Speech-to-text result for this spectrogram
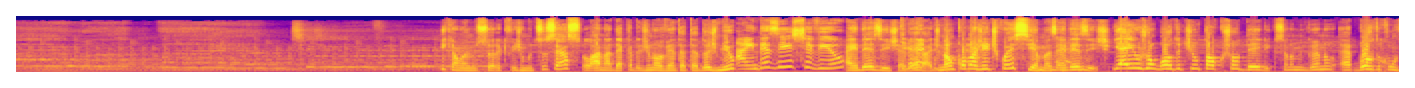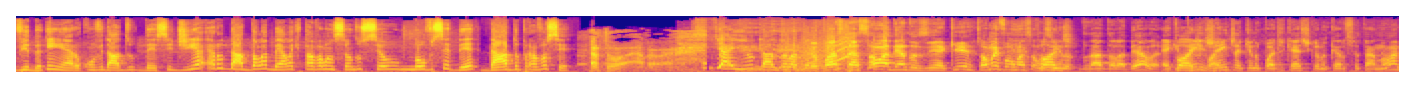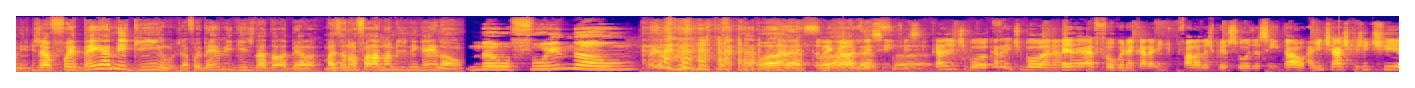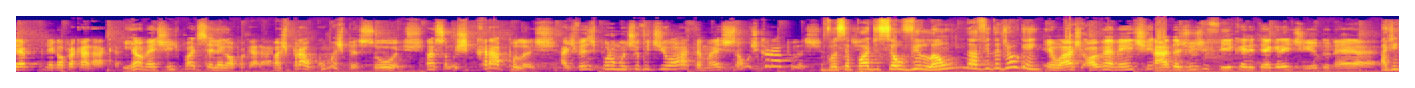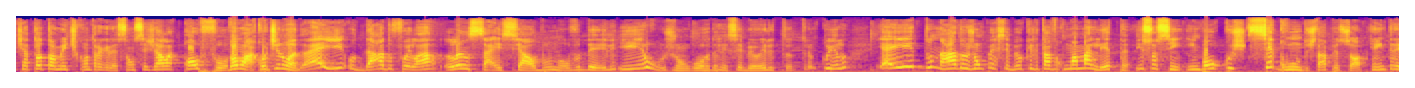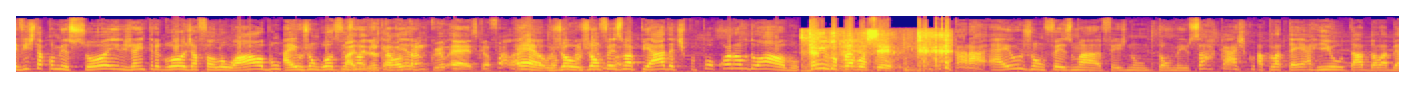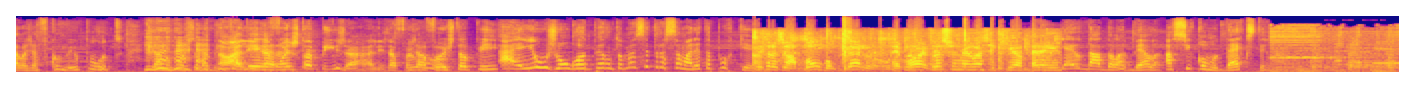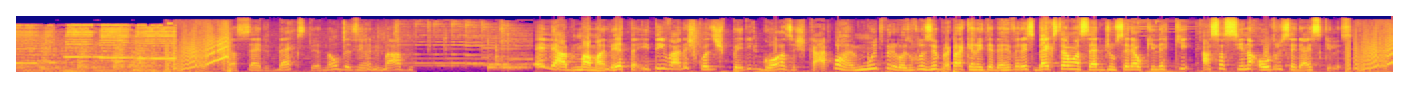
que é uma emissora que fez muito sucesso, lá na década de 90 até 2000. Ainda existe, viu? Ainda existe, é verdade. Não como a gente conhecia, mas ainda existe. E aí o João Gordo tinha um talk show dele, que se eu não me engano é Gordo Convida. Quem era o convidado desse dia era o Dado Dolabella, que tava lançando o seu novo CD, Dado Pra Você. Adoro. E aí o Dado Dolabella... Eu posso dar só um adendozinho aqui? Só uma informaçãozinha Pode. do, do lado da Labela? É que Pode, tem pode. gente aqui no podcast que eu não quero citar nome, que já foi bem amiguinho, já foi bem amiguinho de Dado Labela. Mas eu não vou falar nome de ninguém, não. Não fui, não. Olha Tá só, olha foi sim, só. foi sim. Cara, gente boa, cara, gente boa, né? É, é fogo, né, cara? A gente fala das pessoas assim e tal. A gente acha que a gente é legal pra caraca. E realmente a gente pode ser legal pra caraca. Mas pra algumas pessoas, nós somos crápulas. Às vezes por um motivo idiota, mas somos crápulas. Você pode ser o vilão da vida de alguém. Eu acho, obviamente, nada justifica ele ter agredido, né? A gente é totalmente contra a agressão, seja ela qual for. Vamos lá, continuando. Aí o Dado foi lá lançar esse álbum novo dele e o João Gordo recebeu ele tudo tranquilo. E aí, do nada, o João percebeu que ele tava com uma maleta. Isso assim, em poucos segundos, tá, pessoal? Que a entrevista começou, ele já entregou, já falou o álbum. Aí o João Gordo fez Mas uma eles estavam brincadeira. tranquilos. É, isso que eu ia falar. É, o João, o João fez uma piada, tipo, pô, qual é o nome do álbum? Dando pra você. Caralho, aí o João fez uma. fez num tom meio sarcástico, a plateia riu, o Dado Dolabella já ficou meio puto, já não gostou da Não, ali brincadeira. já foi estopim já. Ali já foi Já o... foi estopim. Aí o João Gordo perguntou, mas você trouxe essa maleta por quê? Você trouxe uma bomba, um cano, um revólver? trouxe um negócio aqui, ó, pera aí. E aí o Dado Dolabella, assim como Dexter... Da série Dexter, não desenho animado... Ele abre uma maleta e tem várias coisas perigosas, cara. Porra, é muito perigoso. Inclusive, pra quem não entendeu a referência, Dexter é uma série de um serial killer que assassina outros serial killers.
